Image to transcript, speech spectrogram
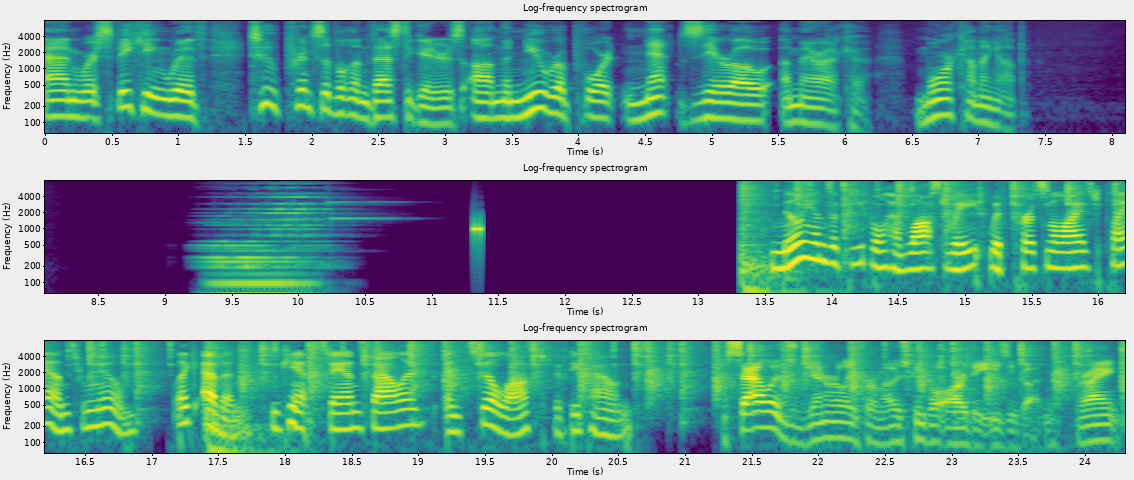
and we're speaking with two principal investigators on the new report Net Zero America. More coming up. Millions of people have lost weight with personalized plans from Noom, like Evan, who can't stand salads and still lost 50 pounds. Salads, generally, for most people, are the easy button, right?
